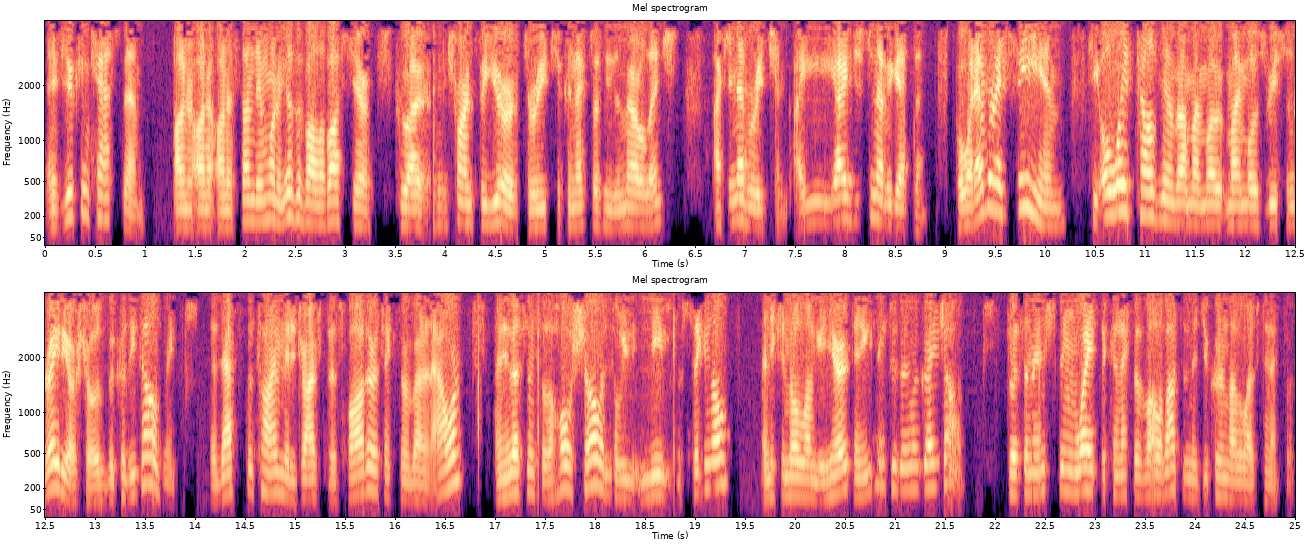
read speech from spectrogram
And if you can catch them on on on a Sunday morning, there's a Balabas here who I've been trying for years to reach to connect with. He's in Merrill Lynch. I can never reach him. I I just never get them. But whenever I see him, he always tells me about my mo- my most recent radio shows because he tells me that that's the time that he drives to his father. It takes him about an hour, and he listens to the whole show until he leaves the signal, and he can no longer hear it, and he thinks he's doing a great job. So it's an interesting way to connect with Balabatim that you couldn't otherwise connect with.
